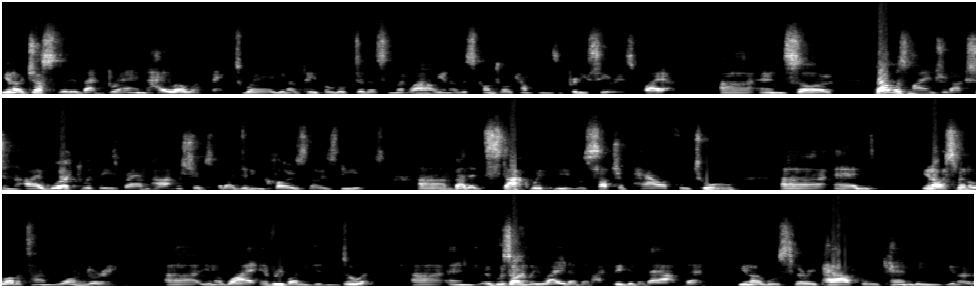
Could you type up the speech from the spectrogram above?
you know, just the, that brand halo effect where, you know, people looked at us and went, wow, you know, this Contour company is a pretty serious player. Uh, and so that was my introduction. I worked with these brand partnerships, but I didn't close those deals. Uh, hmm. but it stuck with me. It was such a powerful tool. Uh, and, you know, I spent a lot of time wondering, uh, you know, why everybody didn't do it. Uh, and it was only later that I figured it out that, you know, was very powerful, can be, you know,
